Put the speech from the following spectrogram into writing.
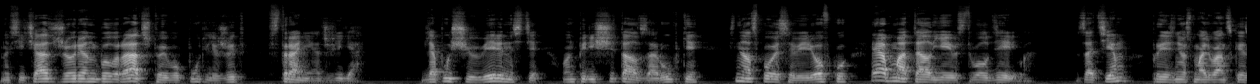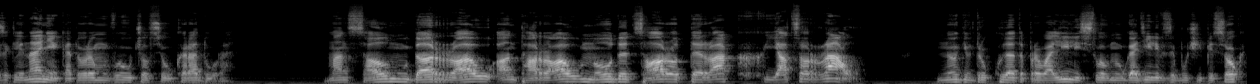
но сейчас Джориан был рад, что его путь лежит в стороне от жилья. Для пущей уверенности он пересчитал зарубки, снял с пояса веревку и обмотал ею ствол дерева. Затем произнес мальванское заклинание, которому выучился у Карадура. «Мансалму даррау антарау ноде царо терак яцоррау». Ноги вдруг куда-то провалились, словно угодили в зыбучий песок,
